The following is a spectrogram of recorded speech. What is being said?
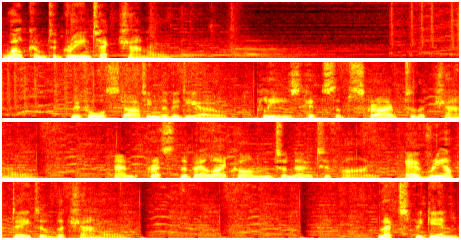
Welcome to Green Tech Channel. Before starting the video, please hit subscribe to the channel and press the bell icon to notify every update of the channel. Let's begin.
